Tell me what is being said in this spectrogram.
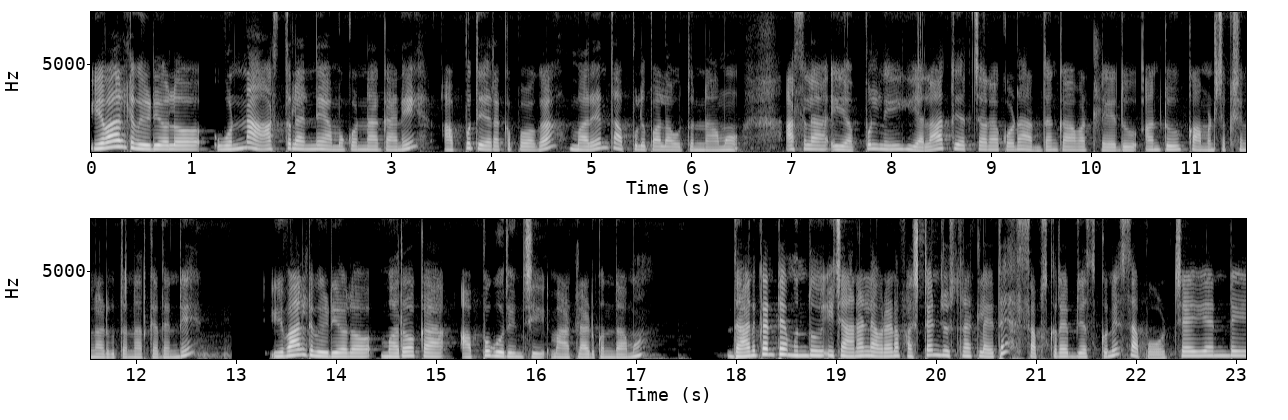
ఇవాళ వీడియోలో ఉన్న ఆస్తులన్నీ అమ్ముకున్నా కానీ అప్పు తీరకపోగా మరింత అప్పులు పాలవుతున్నాము. అసలు ఈ అప్పుల్ని ఎలా తీర్చాలో కూడా అర్థం కావట్లేదు అంటూ కామెంట్ సెక్షన్లో అడుగుతున్నారు కదండి. ఇవాళ వీడియోలో మరొక అప్పు గురించి మాట్లాడుకుందాము. దానికంటే ముందు ఈ ఛానల్ ఎవరైనా ఫస్ట్ టైం చూస్తున్నట్లయితే సబ్స్క్రైబ్ చేసుకుని సపోర్ట్ చేయండి.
